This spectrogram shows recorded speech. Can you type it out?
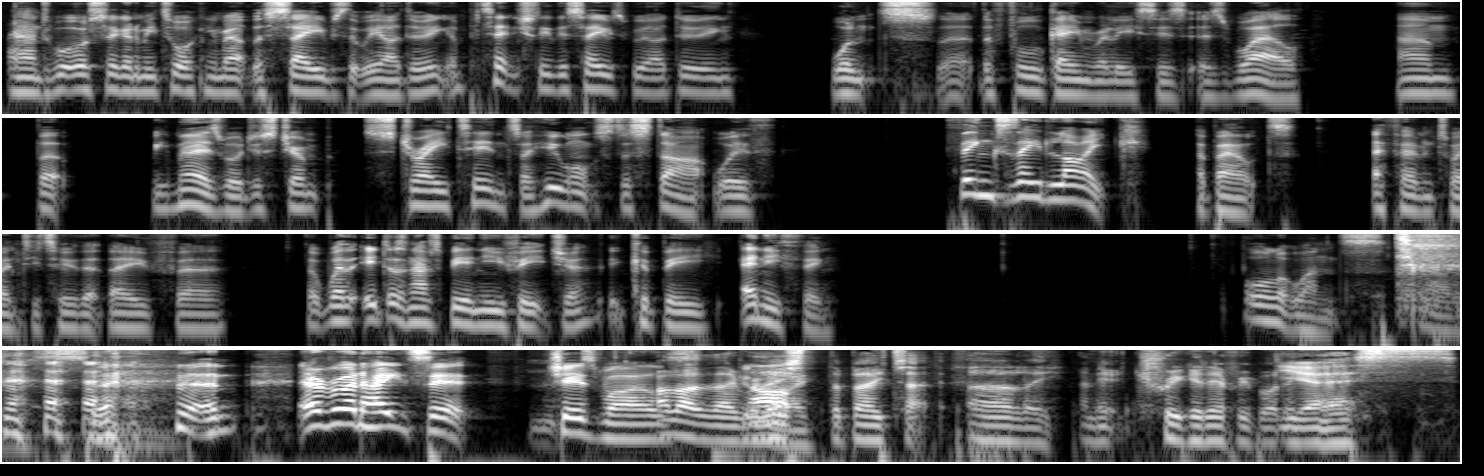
And we're also going to be talking about the saves that we are doing and potentially the saves we are doing once uh, the full game releases as well. Um, but we may as well just jump straight in. So, who wants to start with things they like about FM22 that they've uh, that whether it doesn't have to be a new feature, it could be anything. All at once. And everyone hates it. Cheers, Miles. I like that they Goodbye. released the beta early and it triggered everybody. Yes.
